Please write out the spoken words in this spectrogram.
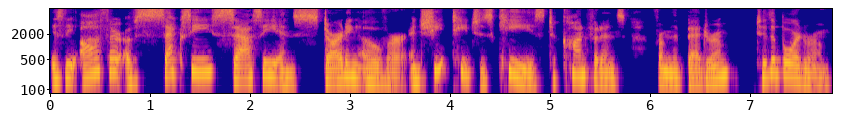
is the author of Sexy, Sassy, and Starting Over, and she teaches keys to confidence from the bedroom to the boardroom.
